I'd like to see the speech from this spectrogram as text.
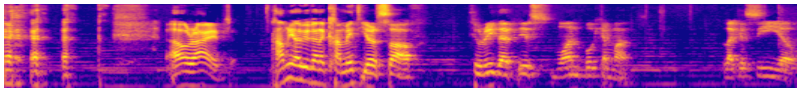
All right. How many of you are going to commit yourself to read at least one book a month? Like a CEO.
